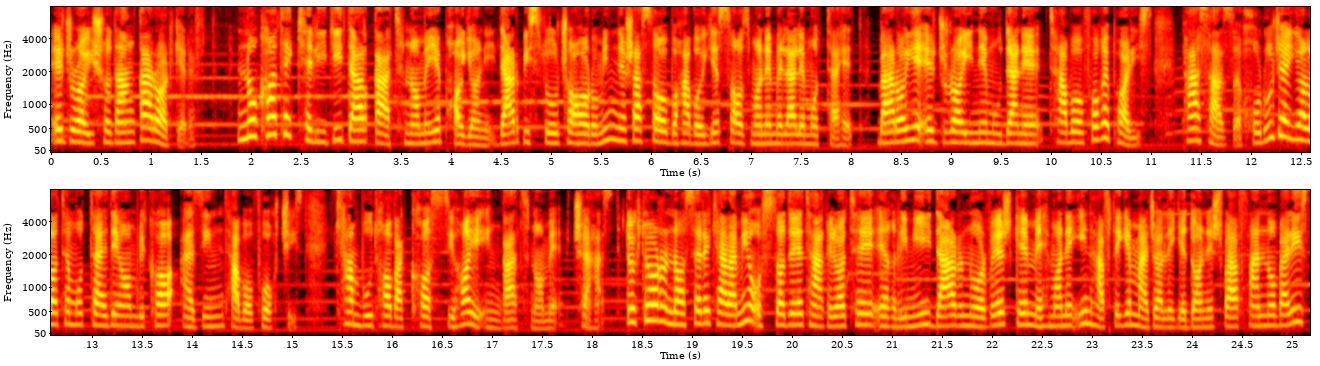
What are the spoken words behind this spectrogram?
اجرایی شدن قرار گرفت. نکات کلیدی در قطنامه پایانی. در 24 مین نشست آب و هوایی سازمان ملل متحد برای اجرایی نمودن توافق پاریس پس از خروج ایالات متحده آمریکا از این توافق چیست؟ کمبودها و کاستی های این قطنامه چه هست؟ دکتر ناصر کرمی استاد تغییرات اقلیمی در نروژ که مهمان این هفته مجله دانش و فناوری است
